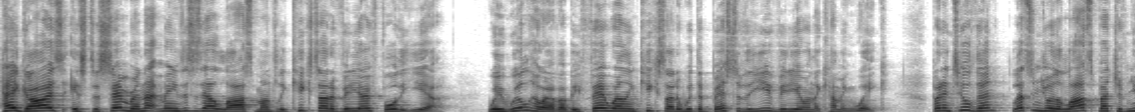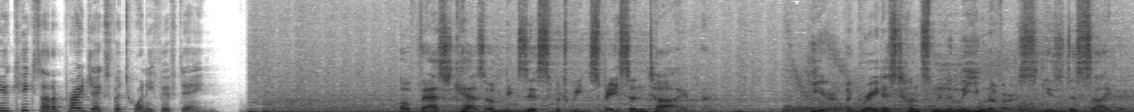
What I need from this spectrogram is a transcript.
Hey guys, it's December and that means this is our last monthly Kickstarter video for the year. We will, however, be farewelling Kickstarter with the best of the year video in the coming week. But until then, let's enjoy the last batch of new Kickstarter projects for 2015. A vast chasm exists between space and time. Here, the greatest huntsman in the universe is decided.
